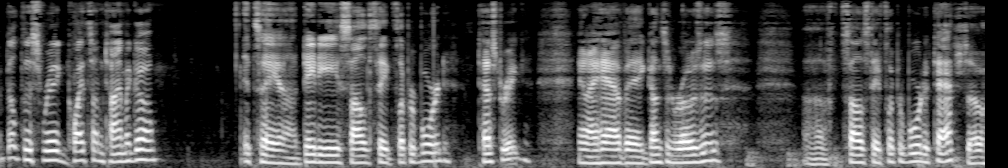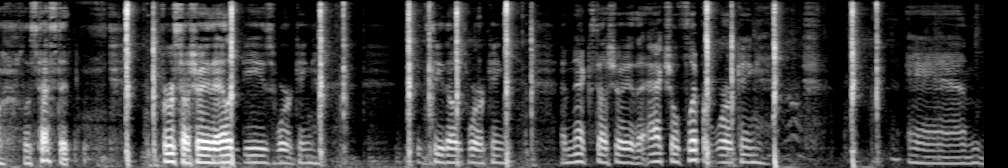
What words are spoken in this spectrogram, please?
built this rig quite some time ago. It's a uh, Data East solid state flipper board test rig. And I have a Guns N' Roses uh, solid state flipper board attached. So let's test it. First, I'll show you the LEDs working. You can see those working. And next, I'll show you the actual flipper working. And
